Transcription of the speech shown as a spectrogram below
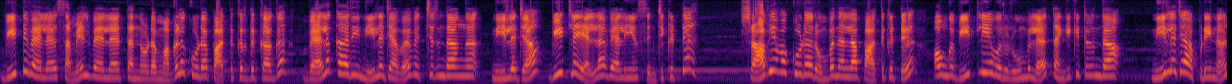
வீட்டு வேலை சமையல் வேலை தன்னோட மகளை கூட பாத்துக்கிறதுக்காக வேலைக்காரி நீலஜாவை வச்சிருந்தாங்க. நீலஜா வீட்ல எல்லா வேலையும் செஞ்சுக்கிட்டு ஸ்ராவியாவை கூட ரொம்ப நல்லா பாத்துக்கிட்டு அவங்க வீட்லயே ஒரு ரூம்ல தங்கிக்கிட்டு இருந்தா. நீலஜா அப்படின்னா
